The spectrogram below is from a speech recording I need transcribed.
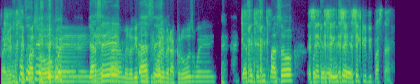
Pero eso sí pasó, güey. Ya sé, Me lo dijo mi primo de Veracruz, güey. Ya sé que sí pasó. Es el, es, el, es, el, dice- es el creepypasta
